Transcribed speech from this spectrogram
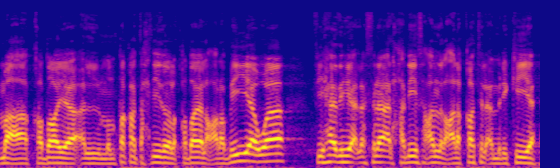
مع قضايا المنطقة تحديدا القضايا العربية وفي هذه الأثناء الحديث عن العلاقات الأمريكية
